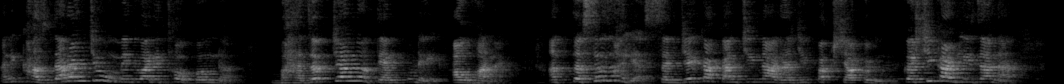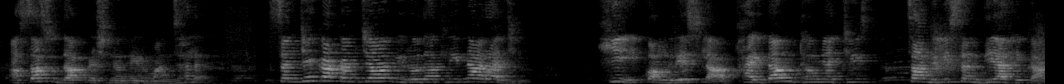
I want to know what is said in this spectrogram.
आणि खासदारांची उमेदवारी थोपवणं भाजपच्या नेत्यांपुढे आव्हान आहे. आणि तसं झाल्यास संजय काकांची नाराजी पक्षाकडून कशी काढली जाणार असा सुद्धा प्रश्न निर्माण झालाय. संजय काकांच्या विरोधातली नाराजी ही काँग्रेसला फायदा उठवण्याची चांगली संधी आहे का?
